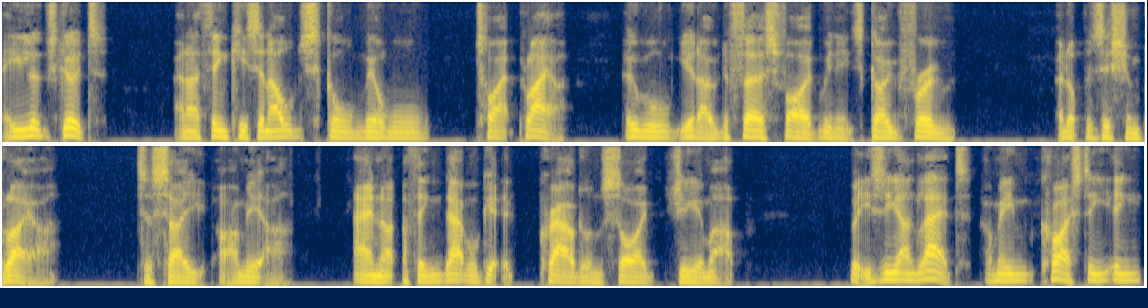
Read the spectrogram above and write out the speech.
he looks good, and I think he's an old school Millwall type player who will, you know, the first five minutes go through an opposition player to say I'm here, and I think that will get the crowd on side, G him up. But he's a young lad. I mean, Christ, he, he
